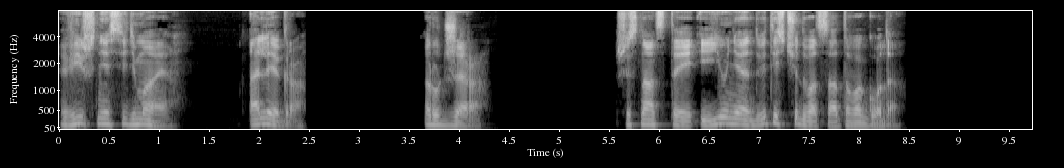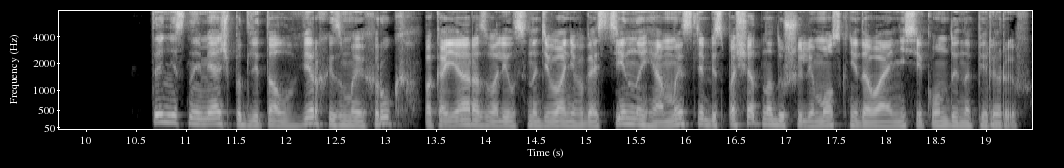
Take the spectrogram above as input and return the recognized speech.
Вишня седьмая. Аллегро. Руджера. 16 июня 2020 года. Теннисный мяч подлетал вверх из моих рук, пока я развалился на диване в гостиной, а мысли беспощадно душили мозг, не давая ни секунды на перерыв.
